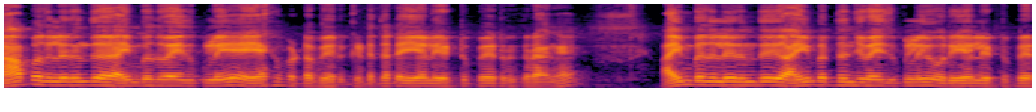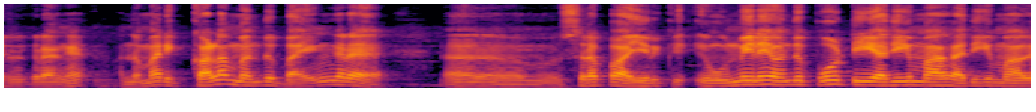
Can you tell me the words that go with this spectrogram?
நாற்பதுலேருந்து ஐம்பது வயதுக்குள்ளேயே ஏகப்பட்ட பேர் கிட்டத்தட்ட ஏழு எட்டு பேர் இருக்கிறாங்க. ஐம்பதுலேருந்து ஐம்பத்தஞ்சு வயதுக்குள்ளேயே ஒரு ஏழு எட்டு பேர் இருக்கிறாங்க. அந்த மாதிரி களம் வந்து பயங்கர சிறப்பாக இருக்குது உண்மையிலே வந்து போட்டி அதிகமாக அதிகமாக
